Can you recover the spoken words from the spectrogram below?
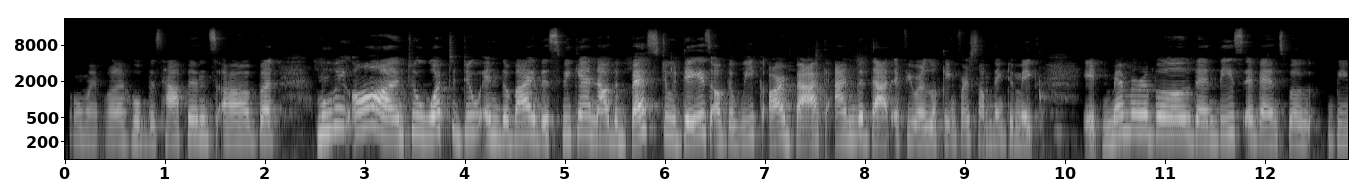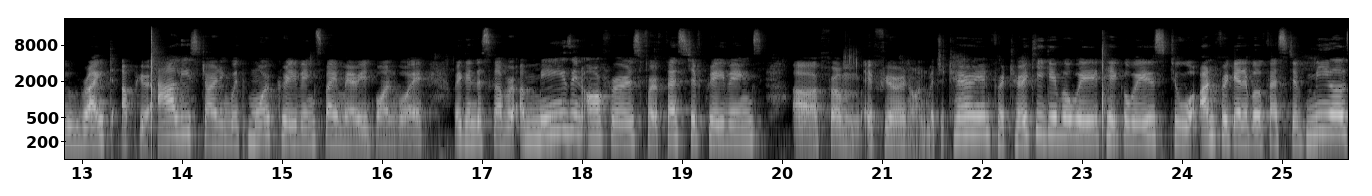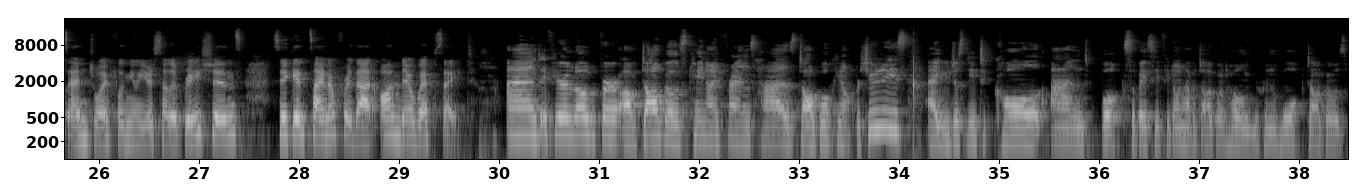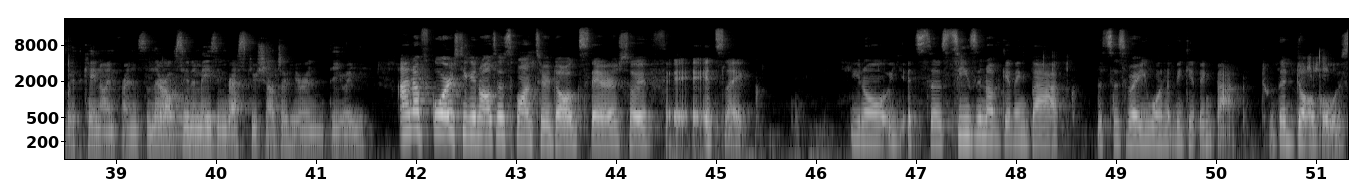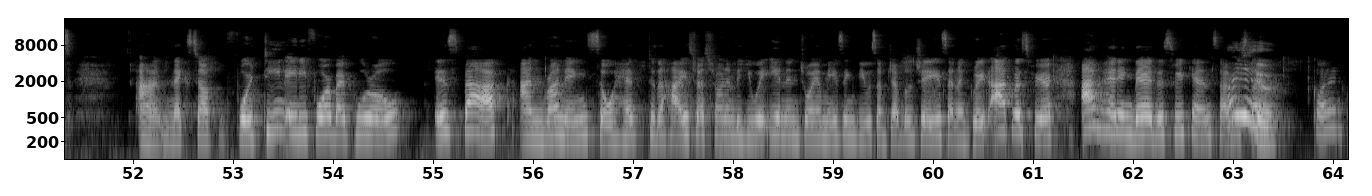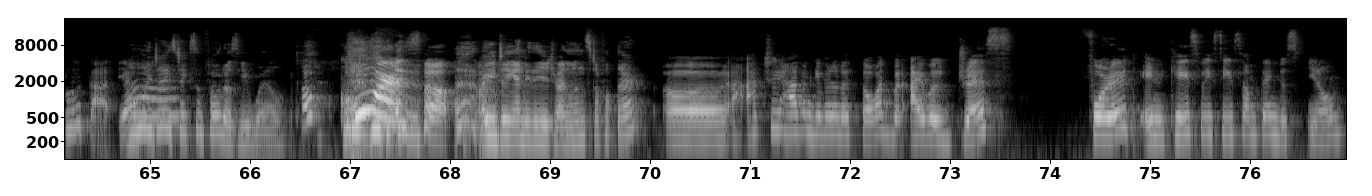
Oh my god, I hope this happens. Uh, but moving on to what to do in Dubai this weekend. Now, the best two days of the week are back. And with that, if you are looking for something to make it memorable, then these events will be right up your alley, starting with More Cravings by Marriott Bonvoy. We can discover amazing offers for festive cravings uh, from if you're a non vegetarian, for turkey giveaway, takeaways, to unforgettable festive meals and joyful New Year celebrations. So you can sign up for that on their website. And if you're a lover of doggos, Canine Friends has dog walking opportunities. Uh, you just need to call and book. So basically, if you don't have a dog at home, you can walk doggos with Canine Friends. And they're obviously an amazing rescue shelter here in the. UAE. And of course, you can also sponsor dogs there. So if it's like, you know, it's the season of giving back, this is where you want to be giving back to the doggos. And next up, 1484 by Puro is back and running. So head to the highest restaurant in the UAE and enjoy amazing views of Jebel Jais and a great atmosphere. I'm heading there this weekend. So I'm Are you? Like, Gotta include that. Yeah. Oh my days, take some photos. You will. Of course. Are you doing any of the adrenaline stuff up there? Uh, I actually haven't given it a thought, but I will dress for it in case we see something. Just you know,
